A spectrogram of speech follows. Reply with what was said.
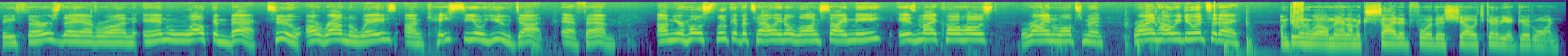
Happy Thursday, everyone, and welcome back to Around the Waves on KCOU.FM. I'm your host, Luca Vitale, and alongside me is my co host, Ryan Waltman. Ryan, how are we doing today? I'm doing well, man. I'm excited for this show. It's going to be a good one.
